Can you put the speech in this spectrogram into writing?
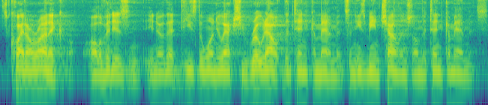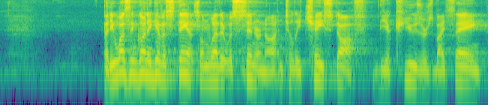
It's quite ironic all of it is, you know, that he's the one who actually wrote out the Ten Commandments and he's being challenged on the Ten Commandments. But he wasn't going to give a stance on whether it was sin or not until he chased off the accusers by saying,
